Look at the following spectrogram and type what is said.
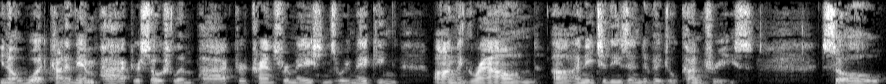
you know, what kind of impact or social impact or transformations are we making on the ground uh, in each of these individual countries? So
